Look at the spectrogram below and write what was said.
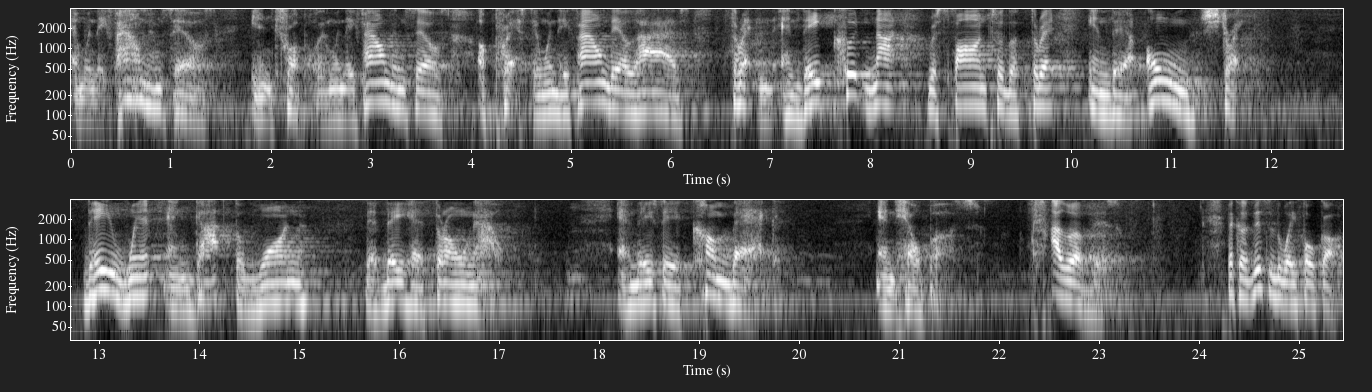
And when they found themselves in trouble, and when they found themselves oppressed, and when they found their lives threatened, and they could not respond to the threat in their own strength, they went and got the one that they had thrown out. And they said, Come back and help us. I love this because this is the way folk are.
